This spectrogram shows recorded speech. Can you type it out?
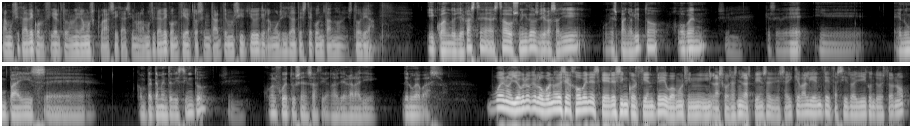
la música de concierto, no digamos clásica, sino la música de concierto, sentarte en un sitio y que la música te esté contando una historia. Y cuando llegaste a Estados Unidos, llegas allí, un españolito, joven, que se ve en un país eh, completamente distinto. ¿Cuál fue tu sensación al llegar allí de nuevas? Bueno, yo creo que lo bueno de ser joven es que eres inconsciente, vamos, ni las cosas ni las piensas. Dices, ay, qué valiente te has ido allí con todo esto. No,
